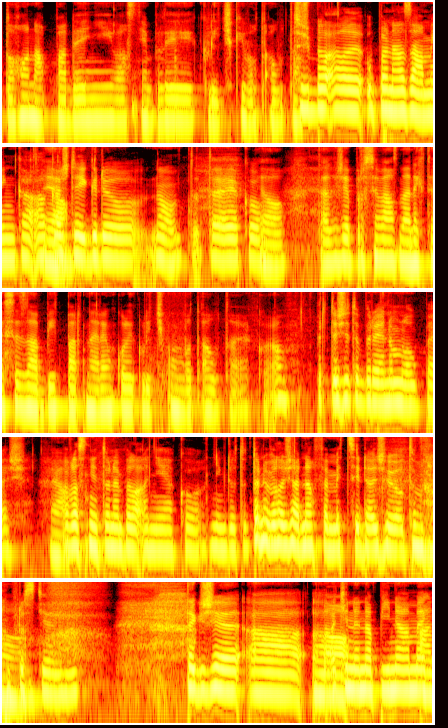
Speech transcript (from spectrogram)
toho napadení vlastně byly klíčky od auta. Což byla ale úplná záminka a jo. každý, kdo, no, to, to je jako... Jo, takže prosím vás, nenechte se zabít partnerem kvůli klíčkům od auta, jako jo. Protože to bude jenom loupež. Jo. A vlastně to nebyla ani jako nikdo, to, to nebyla žádná femicida, že jo, to bylo no. prostě takže a, a no, ať nenapínáme. A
